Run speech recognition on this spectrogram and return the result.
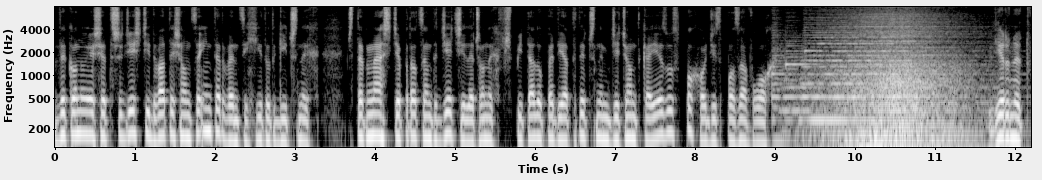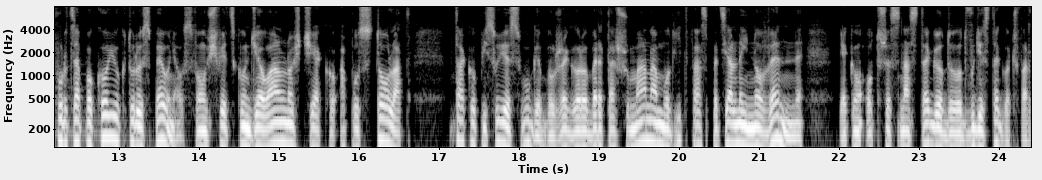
wykonuje się 32 tysiące interwencji chirurgicznych. 14% dzieci leczonych w szpitalu pediatrycznym Dzieciątka Jezus pochodzi spoza Włoch. Wierny twórca pokoju, który spełniał swą świecką działalność jako apostolat, Tak opisuje sługę Bożego Roberta Schumana modlitwa specjalnej nowenny, jaką od 16 do 24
